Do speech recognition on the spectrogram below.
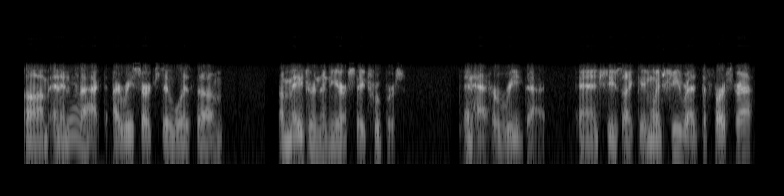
Um, and in Yeah. fact, I researched it with um, a major in the New York State Troopers, and had her read that. And she's like, and when she read the first draft,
